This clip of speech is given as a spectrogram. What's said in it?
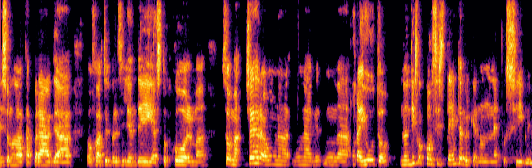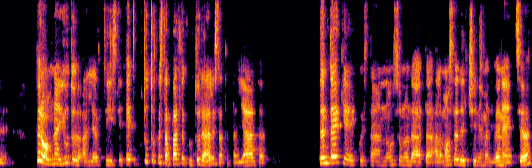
sono andata a Praga, ho fatto il Brazilian Day a Stoccolma. Insomma, c'era una, una, una, un aiuto non dico consistente perché non è possibile, però un aiuto agli artisti e tutta questa parte culturale è stata tagliata. Tant'è che quest'anno sono andata alla mostra del cinema di Venezia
